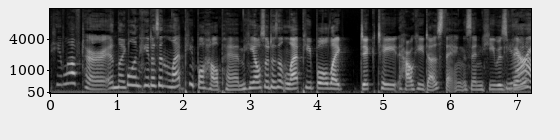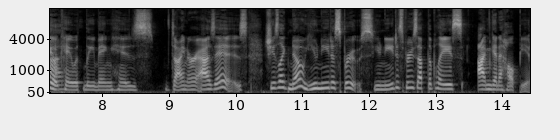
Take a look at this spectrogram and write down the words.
he loved her and like Well, and he doesn't let people help him. He also doesn't let people like dictate how he does things. And he was very okay with leaving his diner as is. She's like, no, you need a spruce. You need to spruce up the place. I'm going to help you.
